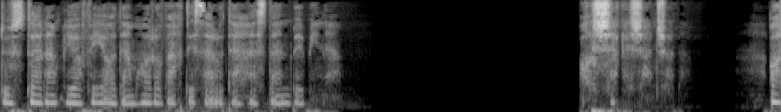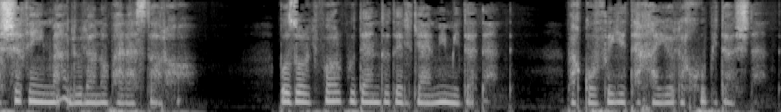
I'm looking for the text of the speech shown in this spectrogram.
دوست دارم قیافه آدمها را وقتی سر و ته هستند ببینم. عاشقشان شدم. عاشق این معلولان و پرستارها. بزرگوار بودند و دلگرمی می‌دادند و قوه تخیل خوبی داشتند.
